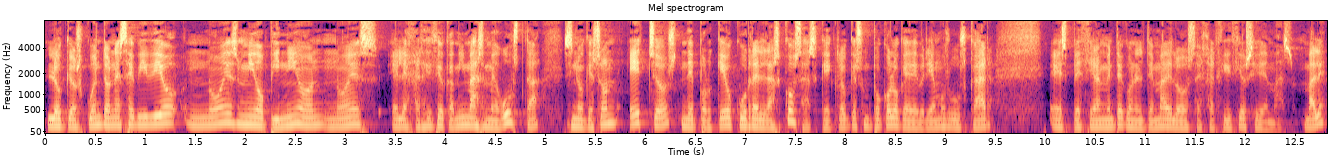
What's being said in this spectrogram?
lo que os cuento en ese vídeo no es mi opinión, no es el ejercicio que a mí más me gusta, sino que son hechos de por qué ocurren las cosas, que creo que es un poco lo que deberíamos buscar especialmente con el tema de los ejercicios y demás, ¿vale?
